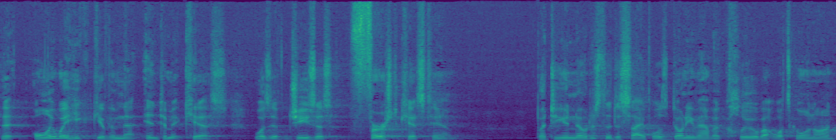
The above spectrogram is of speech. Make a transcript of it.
that only way he could give him that intimate kiss was if Jesus first kissed him. But do you notice the disciples don't even have a clue about what's going on?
